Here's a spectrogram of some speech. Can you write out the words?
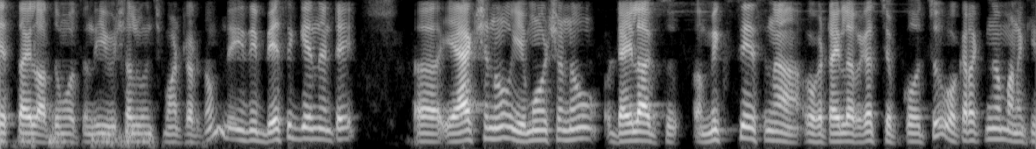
ఏ స్థాయిలో అర్థమవుతుంది? ఈ విషయాల గురించి మాట్లాడతాం. ఇది బేసిక్గా ఏంటంటే యాక్షను ఎమోషను డైలాగ్స్ మిక్స్ చేసిన ఒక ట్రైలర్గా చెప్పుకోవచ్చు. ఒక రకంగా మనకి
